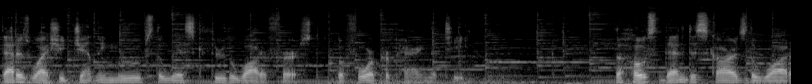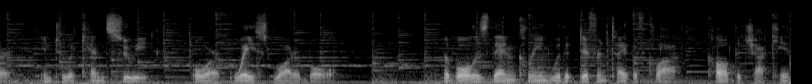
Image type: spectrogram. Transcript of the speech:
That is why she gently moves the whisk through the water first, before preparing the tea. The host then discards the water into a kensui, or wastewater bowl. The bowl is then cleaned with a different type of cloth, called the chakin.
